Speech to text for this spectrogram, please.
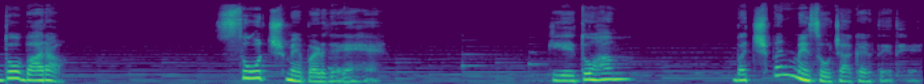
दोबारा सोच में पड़ गए हैं कि ये तो हम बचपन में सोचा करते थे।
